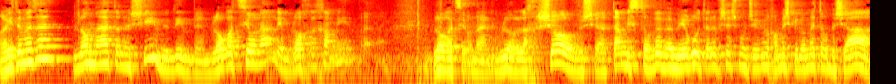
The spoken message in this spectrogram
ראיתם את זה? לא מעט אנשים יודעים, והם לא רציונליים, לא חכמים. לא רציונליים, לא. לחשוב שאתה מסתובב במהירות 1675 קילומטר בשעה,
